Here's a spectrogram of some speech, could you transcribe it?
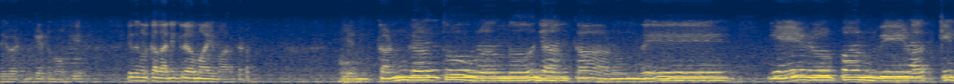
ദയവായിട്ടൊന്ന് കേട്ട് നോക്കി. ഇത് നിങ്ങൾക്ക് അത് അനുഗ്രഹമായി മാറും കേട്ടോ. എൻ കൺകൾ തുറന്നു ഞാൻ കാണുന്നേ ഏഴു പൊൻവിളക്കിൻ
